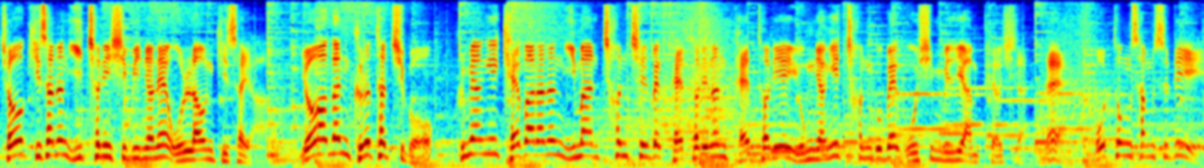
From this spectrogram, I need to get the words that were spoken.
저 기사는 2022년에 올라온 기사야. 여하간 그렇다 치고 금양이 개발하는 2만 1700 배터리는 배터리의 용량이 1950mAh라는데 보통 삼스디,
